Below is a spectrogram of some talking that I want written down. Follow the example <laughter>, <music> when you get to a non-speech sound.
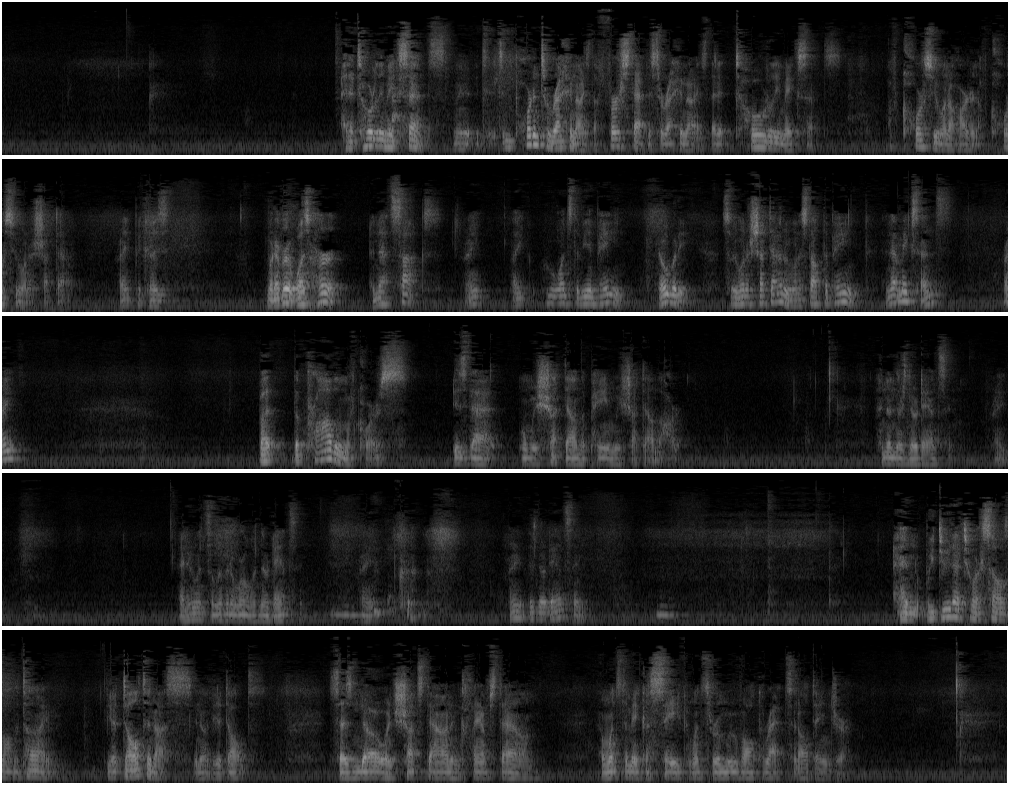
And it totally makes sense. I mean, it's, it's, important to recognize, the first step is to recognize that it totally makes sense. Of course you want to harden, of course you want to shut down, right? Because whatever it was hurt, and that sucks, right? Like, who wants to be in pain? Nobody. So we want to shut down, we want to stop the pain. And that makes sense, right? But the problem, of course, is that when we shut down the pain, we shut down the heart. And then there's no dancing, right? And who wants to live in a world with no dancing, right? <laughs> right? There's no dancing. And we do that to ourselves all the time. The adult in us, you know, the adult, says no and shuts down and clamps down and wants to make us safe and wants to remove all threats and all danger.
